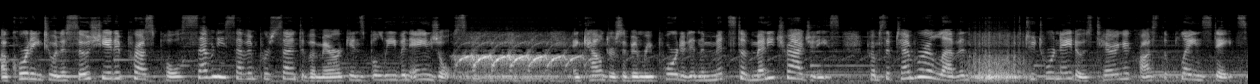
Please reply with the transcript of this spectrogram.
According to an Associated Press poll, 77% of Americans believe in angels. Encounters have been reported in the midst of many tragedies, from September 11th to tornadoes tearing across the plain states.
